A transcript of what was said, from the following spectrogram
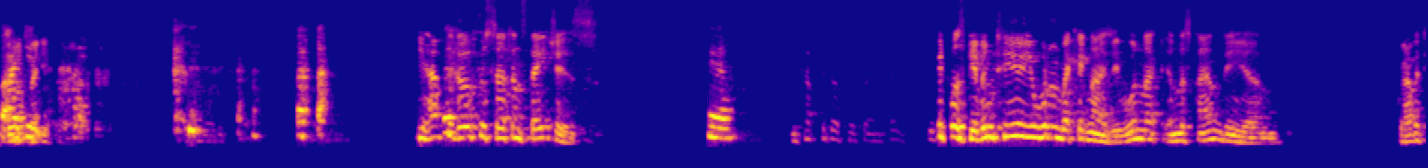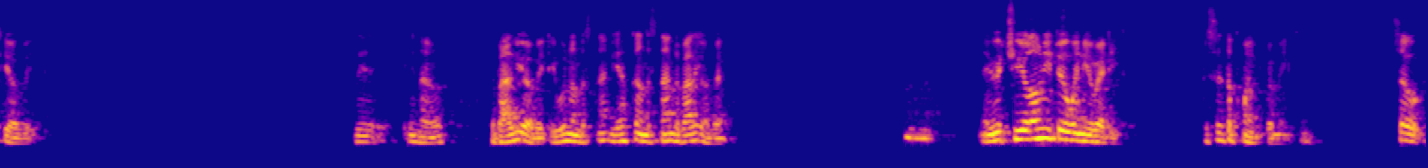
But I you're not did- ready for it. You have to go through certain stages. Yeah. You have to go through certain stages. If it was given to you, you wouldn't recognize it. You wouldn't understand the um, gravity of it. The you know the value of it. You wouldn't understand. You have to understand the value of it, mm-hmm. which you'll only do when you're ready. This is the point we're making. So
